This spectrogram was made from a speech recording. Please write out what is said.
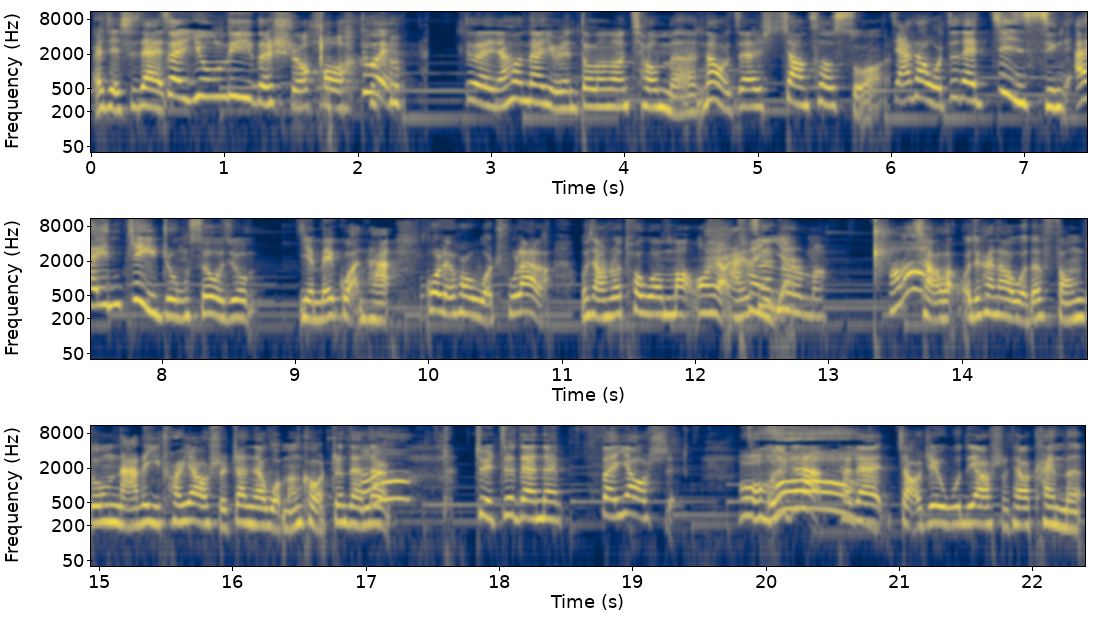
而且是在在用力的时候，对。对，然后呢，有人咚咚咚敲门，那我在上厕所，加上我正在进行 ing 中，所以我就也没管他。过了一会儿，我出来了，我想说透过猫猫眼看一眼在巧了，我就看到我的房东拿着一串钥匙站在我门口，正在那儿，对，正在那儿翻钥匙，我我就知道他在找这屋的钥匙，他要开门，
